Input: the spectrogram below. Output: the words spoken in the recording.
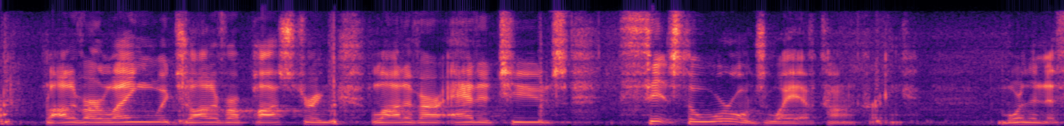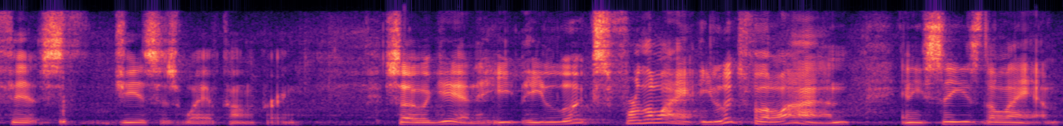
a lot of our language, a lot of our posturing, a lot of our attitudes fits the world's way of conquering more than it fits Jesus' way of conquering. So again, he, he looks for the lamb, he looks for the lion and he sees the lamb.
